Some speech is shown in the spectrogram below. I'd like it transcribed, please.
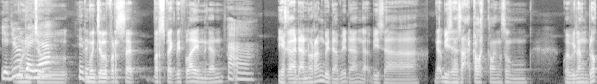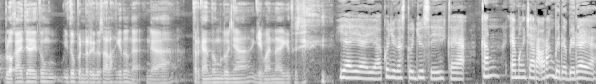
Ya juga muncul ya. Gitu. muncul persep- perspektif lain kan Ah-ah. ya keadaan orang beda-beda nggak bisa nggak bisa saklek langsung gue bilang blok blok aja itu itu bener itu salah gitu nggak nggak tergantung lu nya gimana gitu sih Ya ya ya, aku juga setuju sih. Kayak kan emang cara orang beda-beda ya.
